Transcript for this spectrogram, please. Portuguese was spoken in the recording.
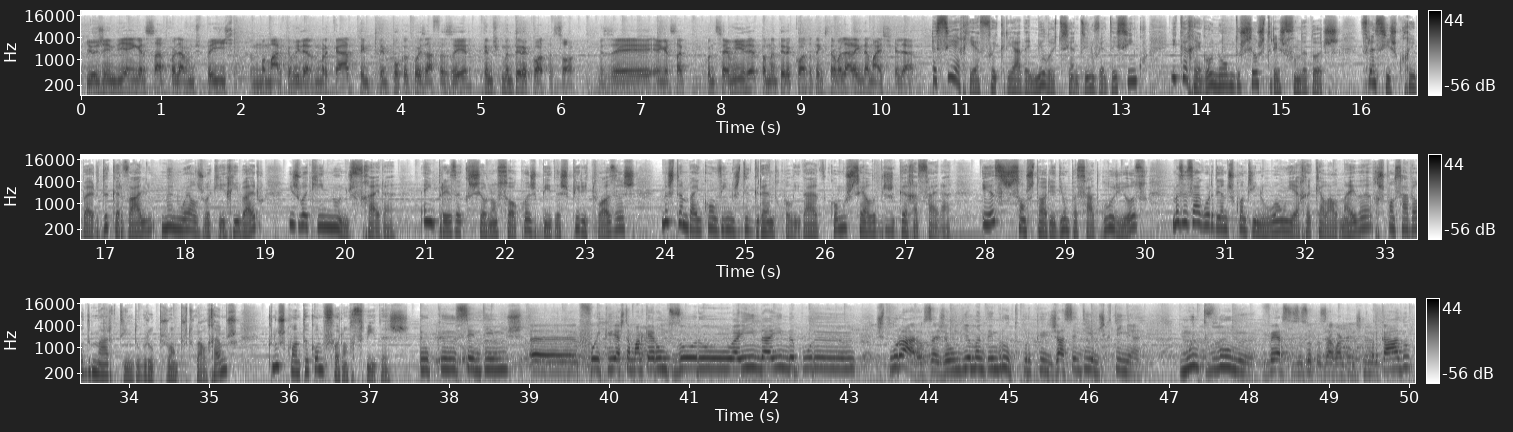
E hoje em dia é engraçado que olhávamos para isto, uma marca líder de mercado, tem, tem pouca coisa a fazer, temos que manter a cota só. Mas é, é engraçado que quando se é líder, para manter a cota tem que trabalhar ainda mais, se calhar. A CRF foi criada em 1895 e carrega o nome dos seus três fundadores, Francisco Ribeiro de Carvalho, Manuel Joaquim Ribeiro e Joaquim Nunes Ferreira. A empresa cresceu não só com as bebidas espirituosas, mas também com vinhos de grande qualidade, como os célebres Garrafeira. Esses são história de um passado glorioso, mas as aguardentes continuam e é Raquel Almeida, responsável de marketing do grupo João Portugal Ramos, que nos conta como foram recebidas. O que sentimos uh, foi que esta marca era um tesouro ainda, ainda por uh, explorar, ou seja, um diamante em bruto, porque já sentíamos que tinha muito volume versus as outras aguardentes no mercado,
